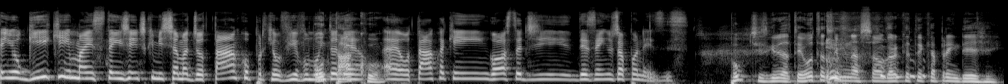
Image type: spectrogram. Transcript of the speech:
Tem o geek, mas tem gente que me chama de otaku, porque eu vivo muito... Otaku? É, otaku é quem gosta de desenhos japoneses. Putz, grila, tem outra terminação agora que eu tenho que aprender, gente.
